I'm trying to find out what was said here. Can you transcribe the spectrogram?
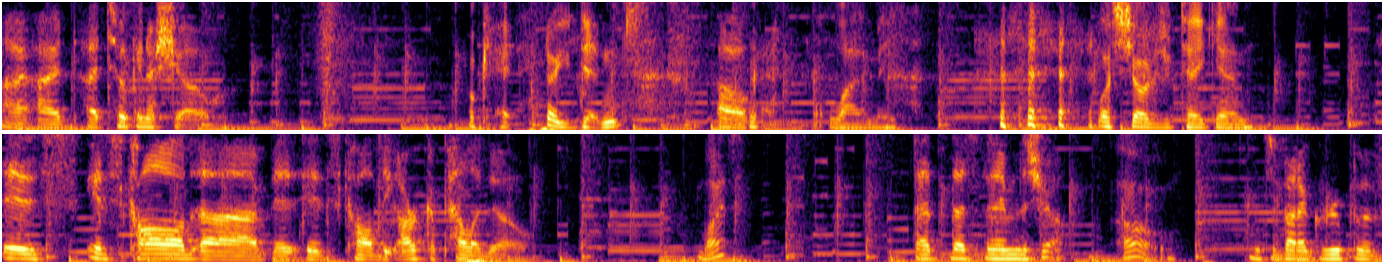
I I, I took in a show. Okay. No, you didn't. Oh, okay. Lie to me. what show did you take in? it's it's called uh, it, it's called the Archipelago. What? That that's the name of the show. Oh. It's about a group of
